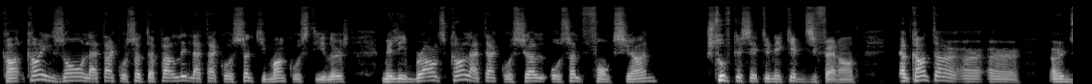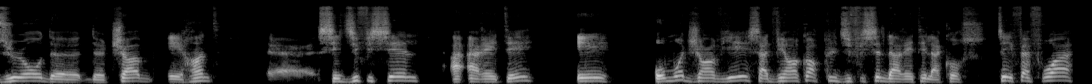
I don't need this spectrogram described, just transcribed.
quand, quand, ils ont l'attaque au sol, tu as parlé de l'attaque au sol qui manque aux Steelers, mais les Browns, quand l'attaque au sol, au sol fonctionne, je trouve que c'est une équipe différente. Quand tu as un, duo de, de Chubb et Hunt, euh, c'est difficile à arrêter et au mois de janvier, ça devient encore plus difficile d'arrêter la course. Tu sais, il fait froid,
